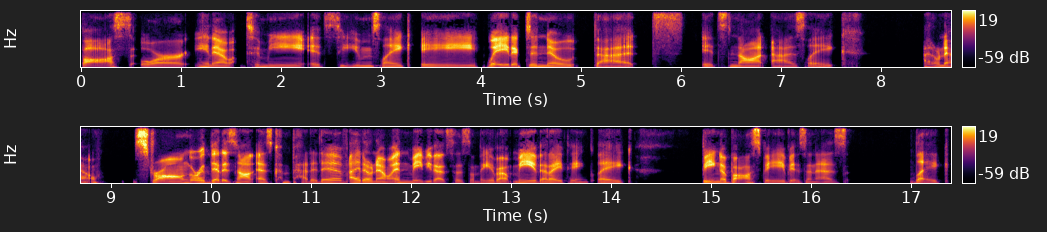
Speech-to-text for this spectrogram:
boss or you know to me it seems like a way to denote that it's not as like i don't know strong or that it's not as competitive. I don't know. And maybe that says something about me that i think like being a boss babe isn't as like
